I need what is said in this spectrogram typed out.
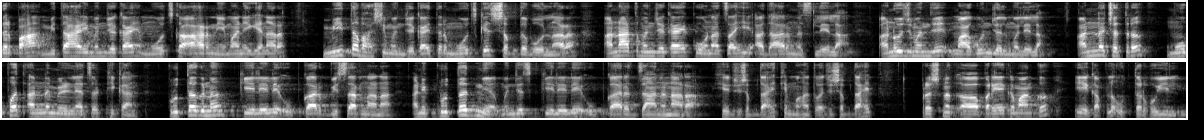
तर पहा मिताहारी म्हणजे काय? मोजका आहार नियमाने घेणारा. मितभाषी म्हणजे काय? तर मोजकेच शब्द बोलणारा. अनाथ म्हणजे काय? कोणाचाही आधार नसलेला. अनुज म्हणजे मागून जन्मलेला. अन्नछत्र मोफत अन्न मिळण्याचं ठिकाण. कृतज्ञ केलेले उपकार विसरणारा आणि कृतज्ञ म्हणजेच केलेले उपकार जाणणारा. हे जे शब्द आहेत हे महत्त्वाचे शब्द आहेत. प्रश्न पर्याय क्रमांक एक आपलं उत्तर होईल.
